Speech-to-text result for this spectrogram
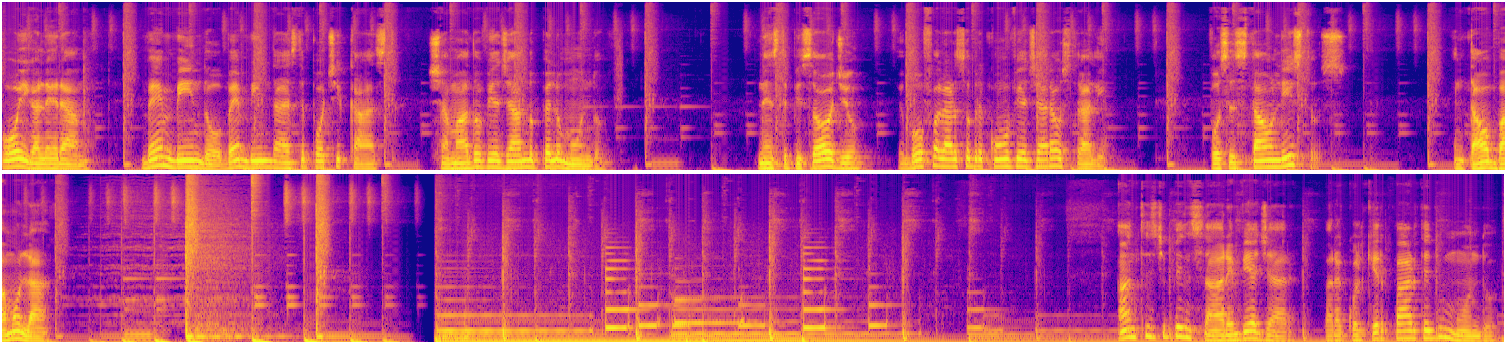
Oi, galera. Bem-vindo, bem-vinda a este podcast chamado Viajando pelo Mundo. Neste episódio, eu vou falar sobre como viajar à Austrália. Vocês estão listos? Então vamos lá. Antes de pensar em viajar para qualquer parte do mundo,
